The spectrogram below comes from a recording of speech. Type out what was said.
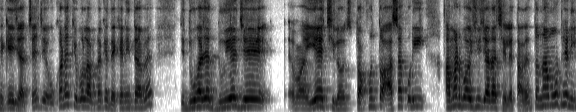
থেকেই যাচ্ছে যে ওখানে কেবল আপনাকে দেখে নিতে হবে যে দু হাজার দুইয়ে যে ইয়ে ছিল, তখন তো আশা করি আমার বয়সী যারা ছেলে, তাদের তো নাম ওঠেনি।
